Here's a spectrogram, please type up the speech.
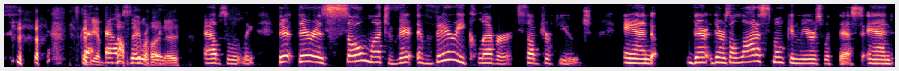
it's going to be a Absolutely. tough neighborhood. Absolutely. There there is so much very very clever subterfuge and there there's a lot of smoke and mirrors with this and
